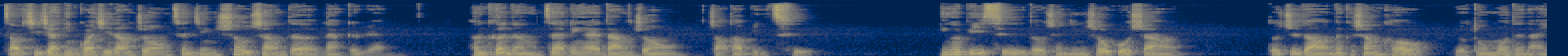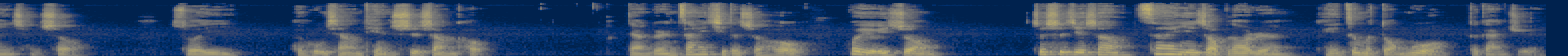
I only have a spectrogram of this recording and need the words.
早期家庭关系当中曾经受伤的两个人，很可能在恋爱当中找到彼此，因为彼此都曾经受过伤，都知道那个伤口有多么的难以承受，所以会互相舔舐伤口。两个人在一起的时候，会有一种这世界上再也找不到人。可以这么懂我的感觉，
